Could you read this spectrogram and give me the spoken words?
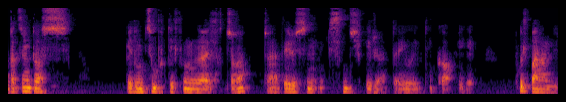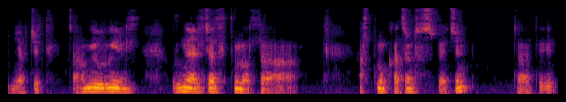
газрын тос гэдэг үндсэн бүтээгдэхүүнийг ойлгож байгаа. За дээрэс нь элсэн чихэр одоо юу гэдэг кофе гэдэг бүл бараанд нь явж идэг. За хамгийн өргөн өргөн арилжаалагт нь бол алт мөнгө газрын тус байж байна. За тэгээд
